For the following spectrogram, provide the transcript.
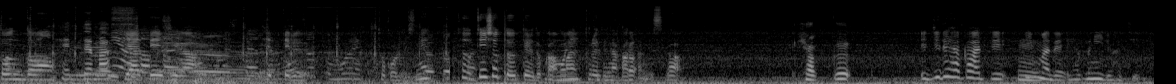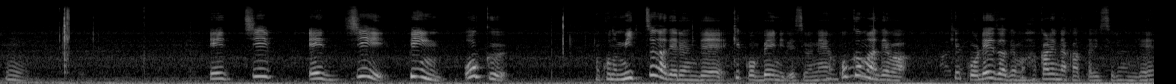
どんどん減ってます。ヤーテージが減ってるところですね。ちょっとティーショット打ってるとかあんまり取れてなかったんですが100エッジで108、うん。ピンまで128うエッジエッジピン奥。この3つが出るんで結構便利ですよね。奥までは結構レーザーでも測れなかったりするんで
